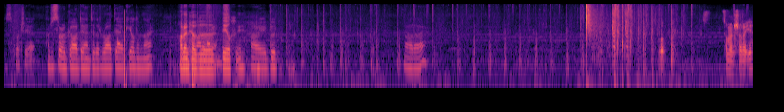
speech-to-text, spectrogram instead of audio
Just watch out. I just saw a guy down to the right there. I killed him though. I don't have My the friends. DLC. Oh, you're good. Righto. Oh, someone shot at you.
